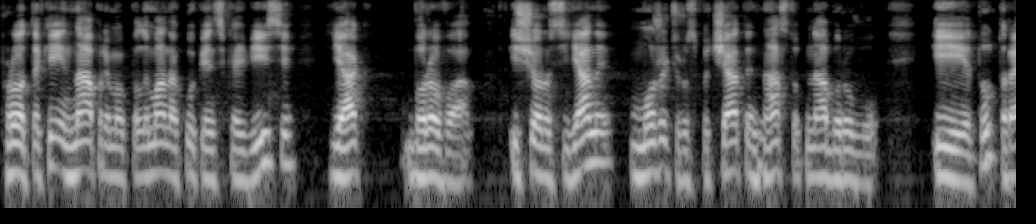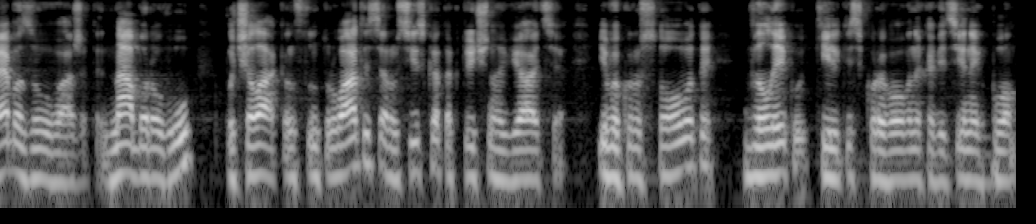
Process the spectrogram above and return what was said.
про такий напрямок Лимана-Куп'янської вісі, як Борова, і що росіяни можуть розпочати наступ на Борову. І тут треба зауважити: на Борову почала концентруватися російська тактична авіація і використовувати велику кількість коригованих авіаційних бомб.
